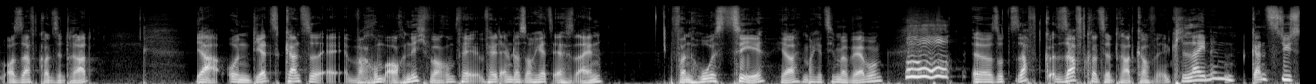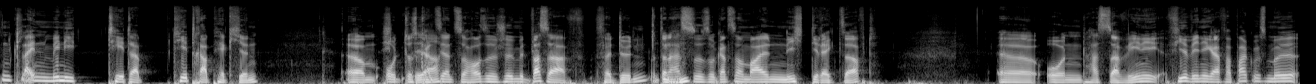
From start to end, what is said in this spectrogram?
aus Saftkonzentrat. Ja, und jetzt kannst du, äh, warum auch nicht, warum fällt einem das auch jetzt erst ein? Von Hohes C, ja, ich mache jetzt hier mal Werbung, äh, so Saft, Saftkonzentrat kaufen. In kleinen, ganz süßen, kleinen Mini-Tetra-Päckchen. Ähm, und das ja. kannst du dann zu Hause schön mit Wasser verdünnen. Und dann mhm. hast du so ganz normalen Nicht-Direktsaft äh, und hast da wenig, viel weniger Verpackungsmüll,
